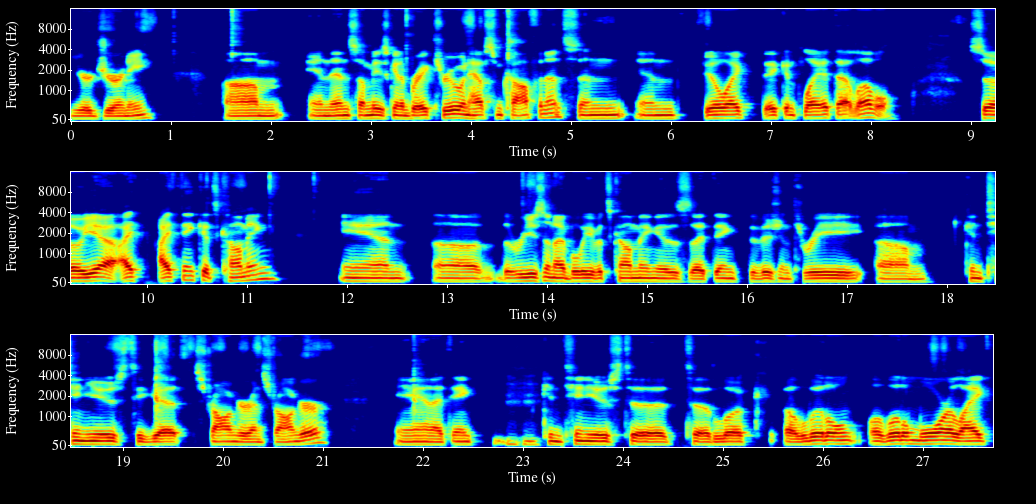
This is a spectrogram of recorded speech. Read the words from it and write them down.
year journey. Um, and then somebody's going to break through and have some confidence and and feel like they can play at that level. So yeah, I I think it's coming, and uh, the reason I believe it's coming is I think Division Three um, continues to get stronger and stronger and I think mm-hmm. continues to to look a little a little more like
